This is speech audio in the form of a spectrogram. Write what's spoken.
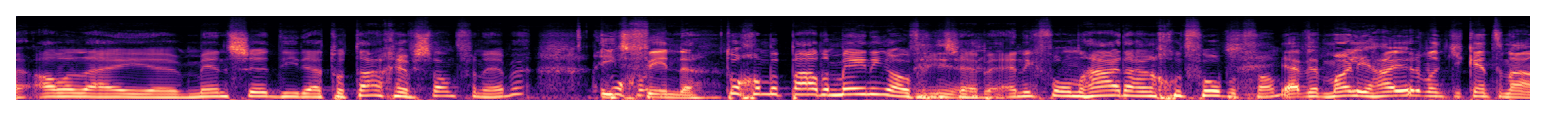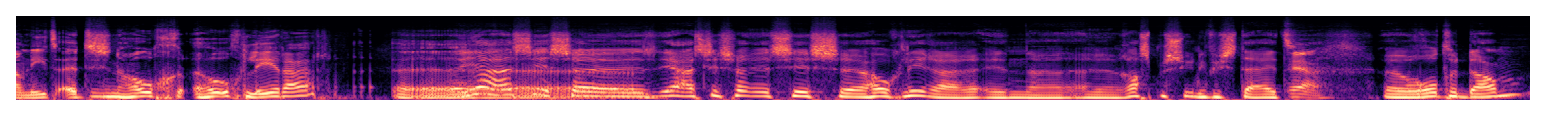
eh, allerlei mensen die daar totaal geen verstand van hebben, Iets toch, vinden. toch een bepaalde mening over iets Ja. hebben. En ik vond haar daar een goed voorbeeld van. Ja, Marley Huijer, want je kent de naam niet. Het is een hoog, hoogleraar. Ja, ze is, ja, ze is, ze is hoogleraar in Erasmus Universiteit ja. Rotterdam.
